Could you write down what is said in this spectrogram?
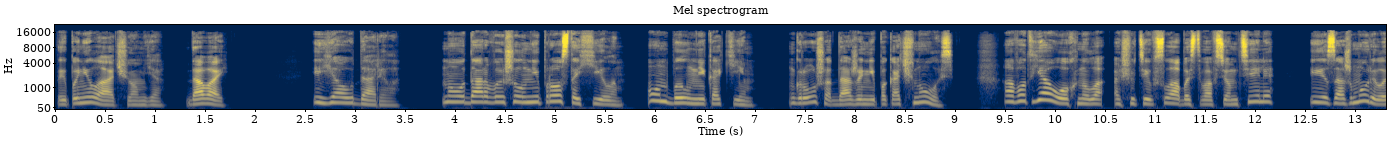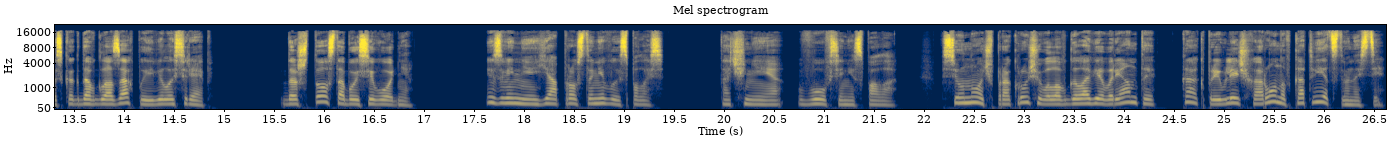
Ты поняла, о чем я. Давай. И я ударила. Но удар вышел не просто хилым, он был никаким. Груша даже не покачнулась. А вот я охнула, ощутив слабость во всем теле, и зажмурилась, когда в глазах появилась рябь. «Да что с тобой сегодня?» «Извини, я просто не выспалась. Точнее, вовсе не спала. Всю ночь прокручивала в голове варианты, как привлечь Харонов к ответственности.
